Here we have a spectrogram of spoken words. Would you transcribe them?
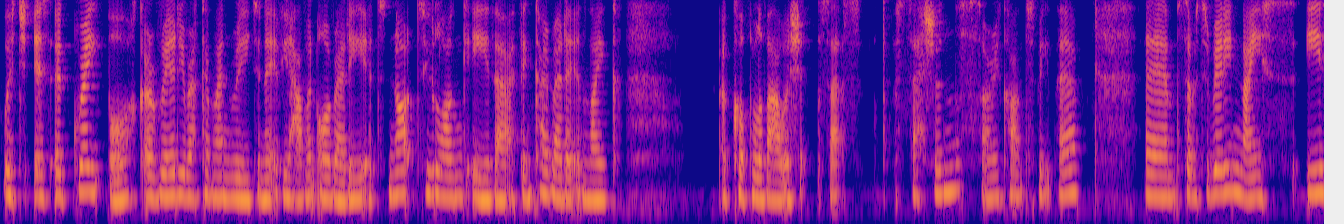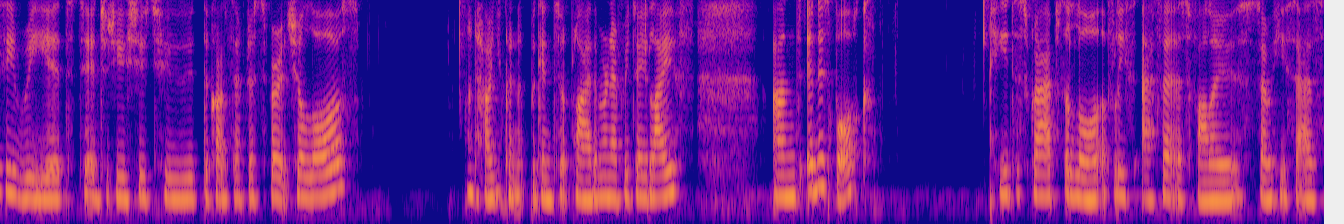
which is a great book. I really recommend reading it if you haven't already. It's not too long either. I think I read it in like a couple of hours ses- sessions. Sorry, can't speak there. Um, so it's a really nice, easy read to introduce you to the concept of spiritual laws and how you can begin to apply them in everyday life. And in his book, he describes the law of least effort as follows. So he says,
